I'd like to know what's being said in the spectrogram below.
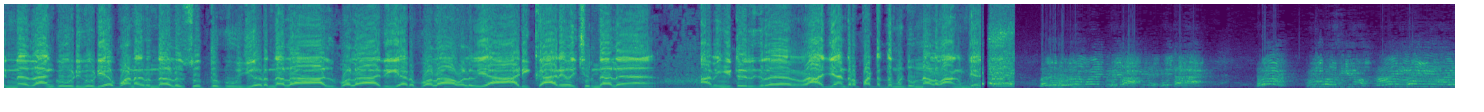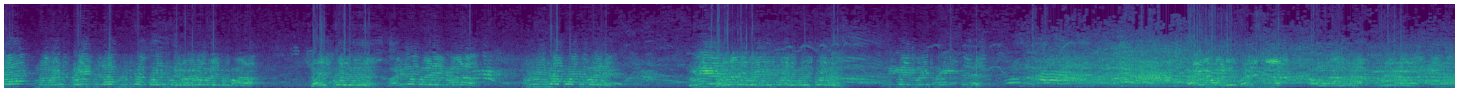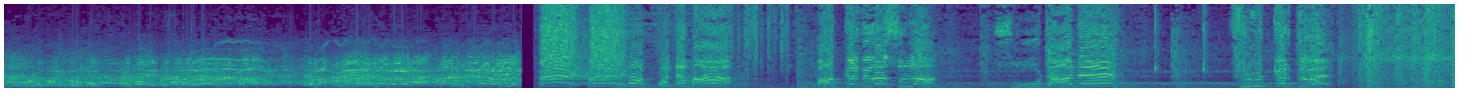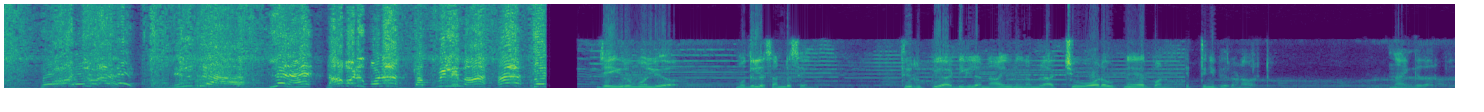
என்னதான் கோடி கோடியா பணம் இருந்தாலும் சொத்து குவிஞ்சு கிடந்தாலும் ஆள் பலம் அதிகார பலம் அவ்வளவையே ஆடி காரே வச்சிருந்தாலும் அவங்கிட்ட இருக்கிற ராஜான்ற பட்டத்தை மட்டும் உன்னால வாங்க முடியாது. பட்டமா சூடான சுழுக்க எடுத்துருவேன் போட்டுருவேன். இல்லண்ணே, நான் பாட்டுக்கு போனா ஜெயிக்கிறோமோ இல்லையோ? முதல்ல சண்டை செய்யணும். திருப்பி அடியில நாய் இவனுக்கு நம்மளை அடிச்சு ஓட அவுட்னே இருப்பானுங்க. எத்தனை பேர் வேணா வரட்டும். நான் இங்கே தான் இருப்பேன்.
